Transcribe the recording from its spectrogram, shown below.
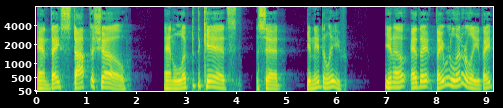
and they stopped the show and looked at the kids and said, "You need to leave." You know, and they they were literally they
